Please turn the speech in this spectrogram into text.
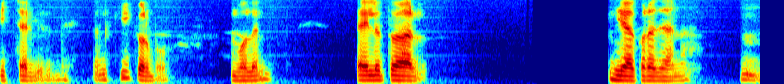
ইচ্ছার বিরুদ্ধে। কারণ কি করব? বলেন। চাইলে তো আর ইয়া করা যায় না। হুম।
